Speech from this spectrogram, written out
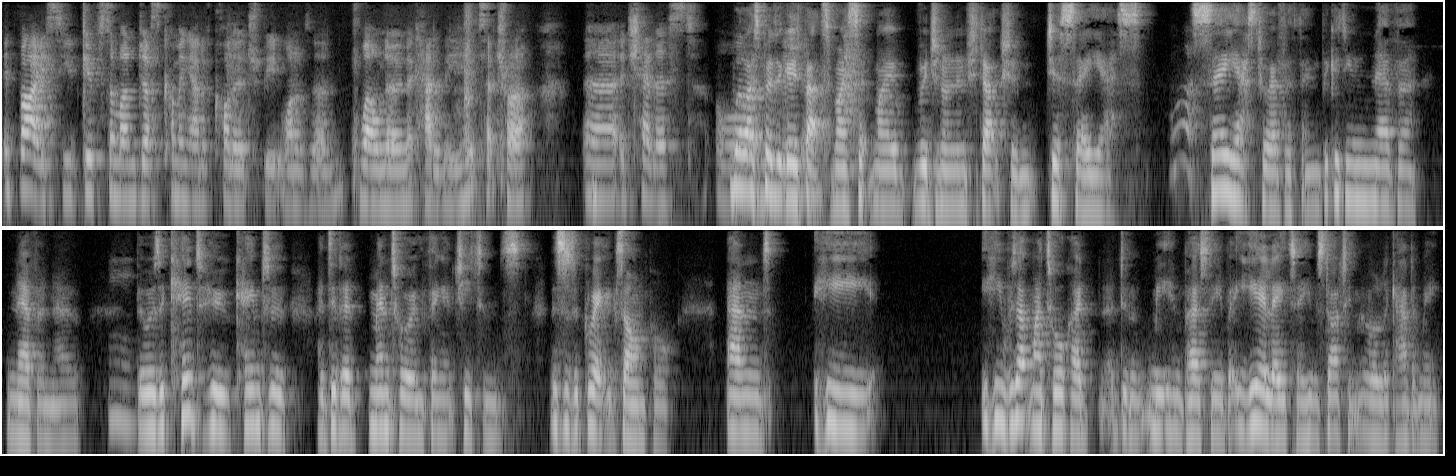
advice you'd give someone just coming out of college, be it one of the well-known academy, etc., uh, a cellist? Or Well, I suppose it goes back to my my original introduction. Just say yes. Say yes to everything because you never, never know. There was a kid who came to. I did a mentoring thing at Chetham's. This is a great example, and he he was at my talk. I didn't meet him personally, but a year later, he was starting the Royal Academy,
